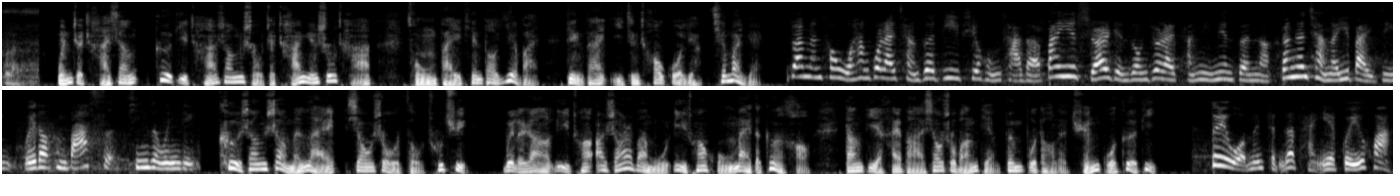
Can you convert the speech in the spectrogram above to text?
出来，闻着茶香，各地茶商守着茶园收茶，从白天到夜晚，订单已经超过两千万元。专门从武汉过来抢这第一批红茶的，半夜十二点钟就来厂里面蹲了，刚刚抢了一百斤，味道很巴适，品质稳定。客商上门来，销售走出去。为了让利川二十二万亩利川红卖得更好，当地还把销售网点分布到了全国各地。对我们整个产业规划。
